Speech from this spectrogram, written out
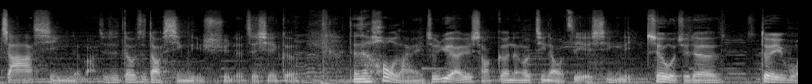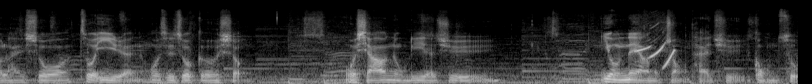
扎心的嘛，就是都是到心里去的这些歌。但是后来就越来越少歌能够进到我自己的心里，所以我觉得对于我来说，做艺人或是做歌手，我想要努力的去用那样的状态去工作。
